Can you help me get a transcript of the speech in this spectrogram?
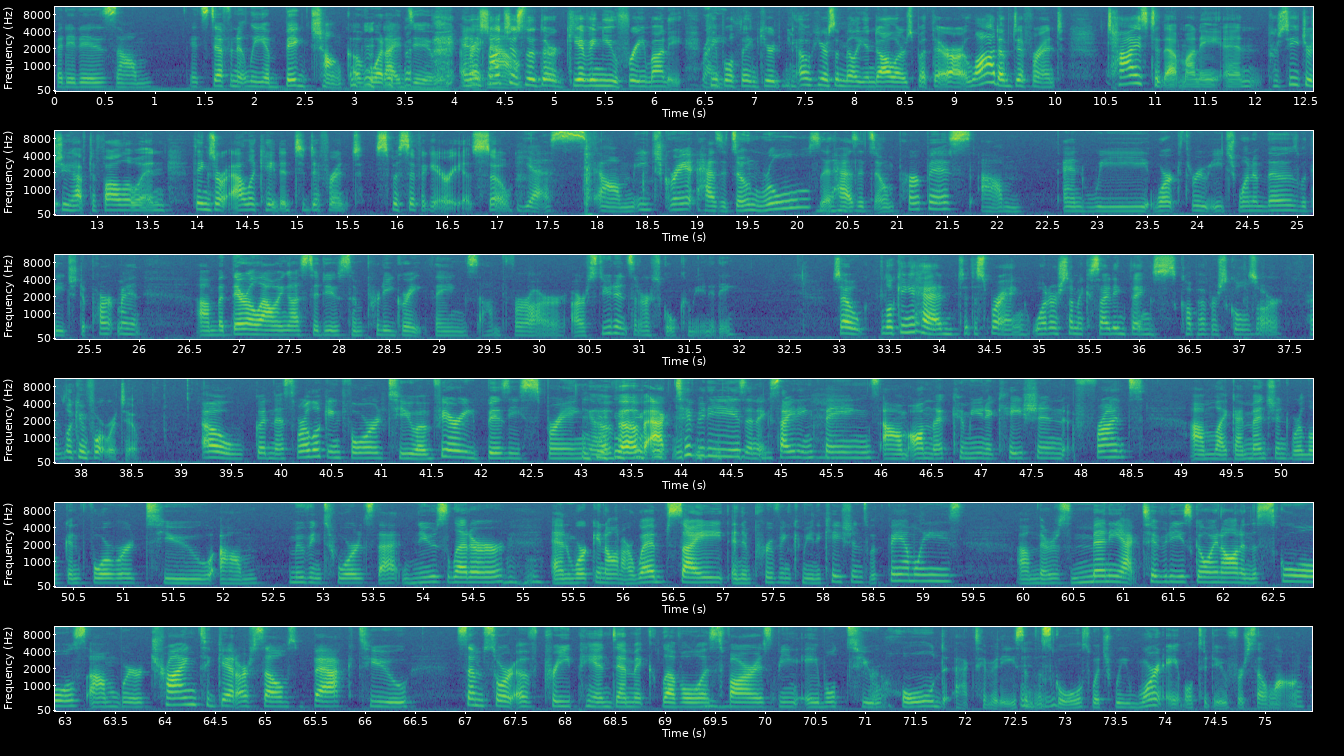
But it is, um, it's definitely a big chunk of what I do. And right it's not now. just that they're giving you free money. Right. People think you're, oh, here's a million dollars, but there are a lot of different ties to that money and procedures you have to follow, and things are allocated to different specific areas. So, Yes, um, each grant has its own rules, it has its own purpose, um, and we work through each one of those with each department. Um, but they're allowing us to do some pretty great things um, for our, our students and our school community. so looking ahead to the spring, what are some exciting things Culpeper schools are, are looking forward to? Oh, goodness. We're looking forward to a very busy spring of, of activities and exciting things um, on the communication front. Um, like I mentioned, we're looking forward to um, moving towards that newsletter and working on our website and improving communications with families. Um, there's many activities going on in the schools. Um, we're trying to get ourselves back to some sort of pre-pandemic level as far as being able to hold activities in the schools, which we weren't able to do for so long.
